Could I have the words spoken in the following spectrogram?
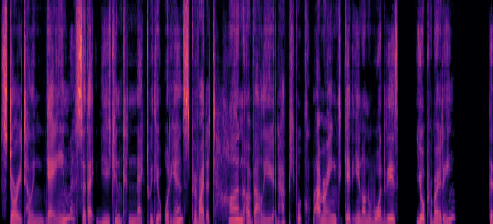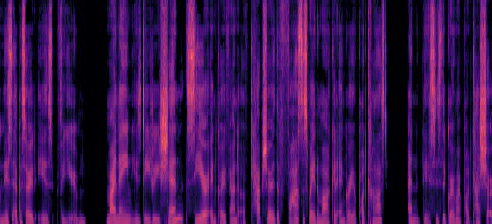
storytelling game so that you can connect with your audience, provide a ton of value, and have people clamoring to get in on what it is you're promoting, then this episode is for you. My name is Deidre Shen, CEO and co founder of Capsho, the fastest way to market and grow your podcast. And this is the Grow My Podcast Show.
